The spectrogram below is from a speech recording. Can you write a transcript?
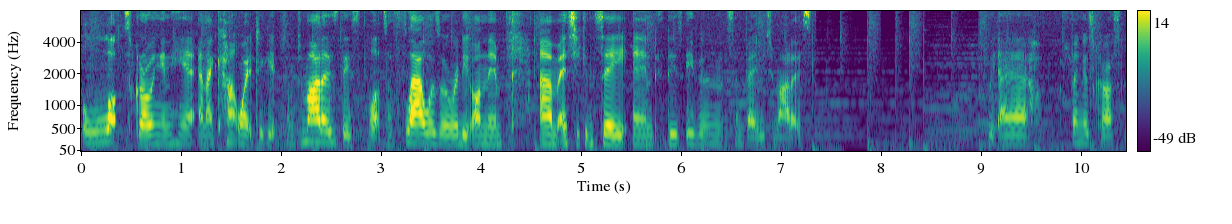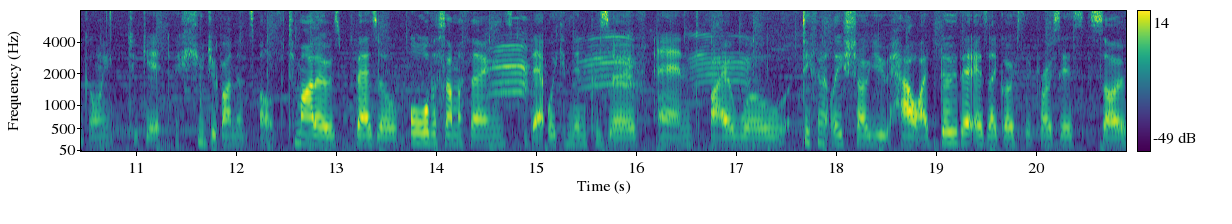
Lots growing in here and I can't wait to get some tomatoes. There's lots of flowers already on them um, as you can see and there's even some baby tomatoes. We are fingers crossed going to get a huge abundance of tomatoes, basil, all the summer things that we can then preserve and I will definitely show you how I do that as I go through the process. So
